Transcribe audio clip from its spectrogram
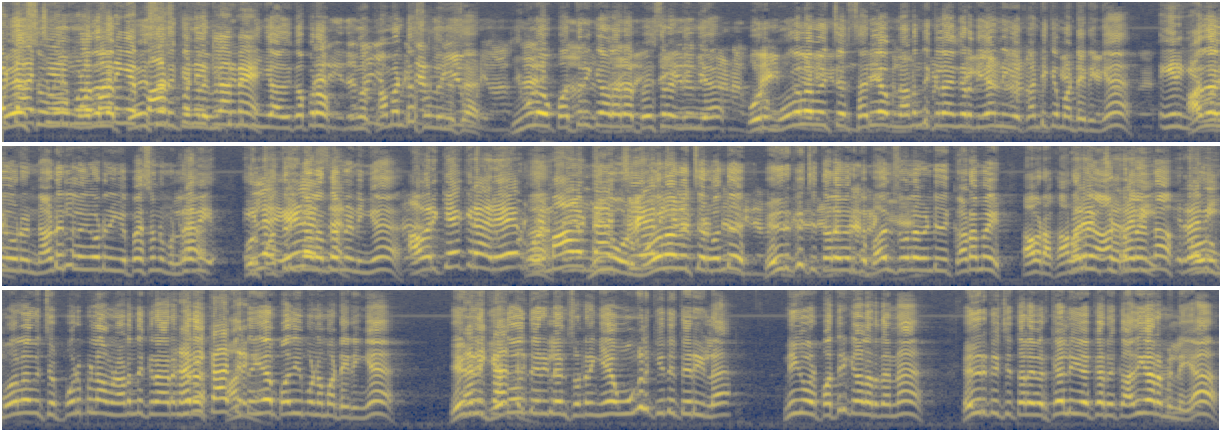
பேசணும் முதல்ல நீங்க பேசுறதுக்கு. விட்டுட்டீங்க அதுக்கப்புறம் உங்க கமெண்ட் சொல்லுங்க சார். இவ்வளவு சார், பேசுற நீங்க ஒரு முதலமைச்சர். சரியா நடந்துக்கலங்கிறது ஏன் நீங்க. கண்டிக்க மாட்டேறீங்க அதை ஒரு- ஒரு நடுநிலையோட நீங்க ஒரு இல்ல, பத்திரிக்கையாளர் இல்ல, தானே நீங்க? அவர் கேக்குறாரு. ஒரு மாவட்ட நீங்க ஒரு முதலமைச்சர் வந்து எதிர்க்கட்சி தலைவருக்கு பதில் சொல்ல வேண்டியது கடமை. அவர் கடமை ஒரு ஆற்றலைன்னா. ஒரு முதலமைச்சர் பொறுப்பில்லாம நடந்துக்கிறாரு ரவி, அந்த காத்திருங்க. ஏன் பதிவு பண்ண மாட்டேங்கிறீங்க எங்களுக்கு எதுவும். தெரியலன்னு சொல்றீங்க? உங்களுக்கு இது தெரியல? நீங்க ஒரு பத்திரிக்கையாளர் தானே? எதிர்க்கட்சி தலைவர் கேள்வி கேட்கறதுக்கு அதிகாரம் இல்லையா?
